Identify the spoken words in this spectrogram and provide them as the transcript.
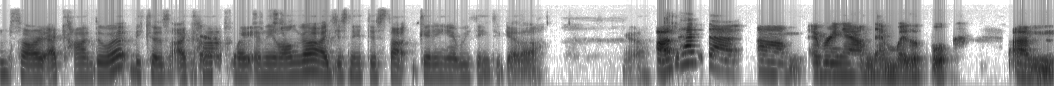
I'm sorry, I can't do it because I can't wait any longer. I just need to start getting everything together. Yeah. I've had that um every now and then with a book. Um,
